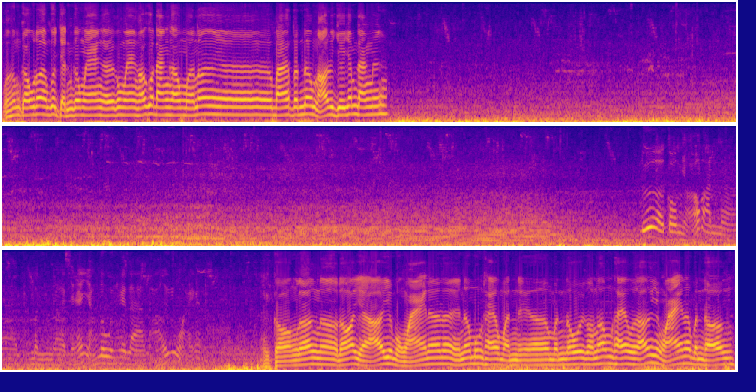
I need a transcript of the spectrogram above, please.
Mà hôm câu đó em có trình công an rồi, công an hỏi có đăng không? Mà nói ờ, ba tin đó ông nội nó chưa dám đăng nữa. Con nhỏ của anh à, mình à, sẽ nhận nuôi hay là ở với ngoại anh? Thì con lớn nó đó giờ ở với bà ngoại nó nó, nó muốn theo mình thì ờ, mình nuôi còn nó không theo ở với ngoại nó bình thường.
